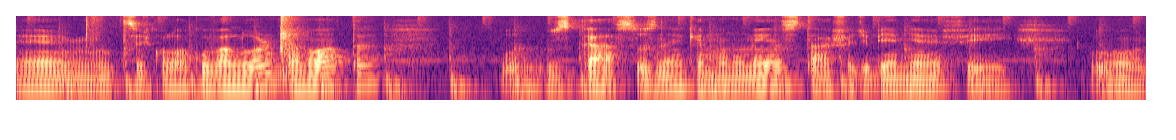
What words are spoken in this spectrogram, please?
é, você coloca o valor da nota, os gastos, né, que é monumentos, taxa de BMF e o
